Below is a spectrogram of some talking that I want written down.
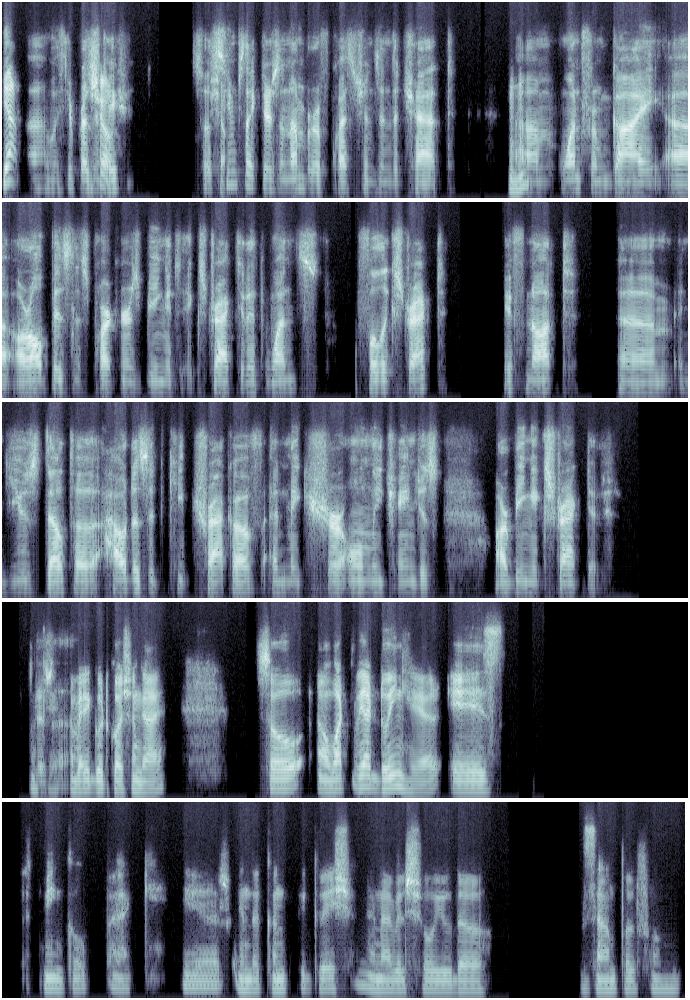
Yeah. Uh, with your presentation? So it Sure. seems like there's a number of questions in the chat. Mhm. Um, one from Guy, uh, are all business partners being extracted at once, full extract? If not, um, and use Delta, how does it keep track of and make sure only changes are being extracted? There's Okay, a- a very good question, Guy. So uh, what we are doing here is, let me go back here in the configuration and I will show you the example from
